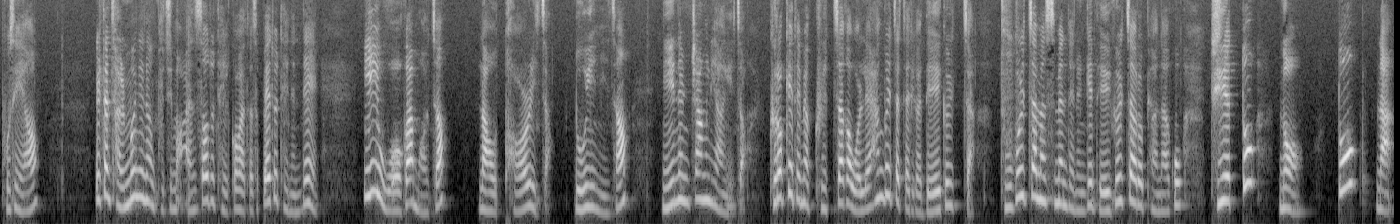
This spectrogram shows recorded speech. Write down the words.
보세요. 일단 젊은이는 굳이 뭐 안 써도 될 것 같아서 빼도 되는데 이 워가 뭐죠? 라우털이죠. 노인이죠. 니는 짱량이죠. 그렇게 되면 글자가 원래 한 글자짜리가 네 글자, 두 글자만 쓰면 되는 게 네 글자로 변하고 뒤에 또 너, 또 나.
